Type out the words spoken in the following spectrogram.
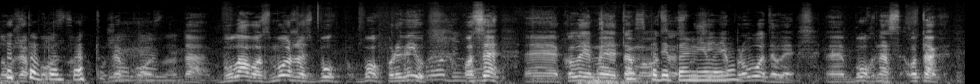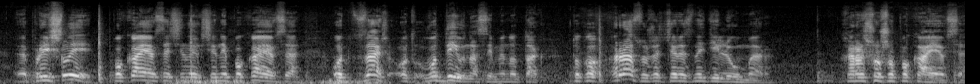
Ну вже 100%. поздно. Вже поздно, да. Була можливість, Бог, Бог привів. Оце, е, коли ми там Господи, оце служіння да. проводили, е, Бог нас отак е, прийшли, покаявся чи не чи не покаявся. От знаєш, от водив нас іменно так. Тільки раз уже через неділю вмер. Хорошо, що покаявся.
